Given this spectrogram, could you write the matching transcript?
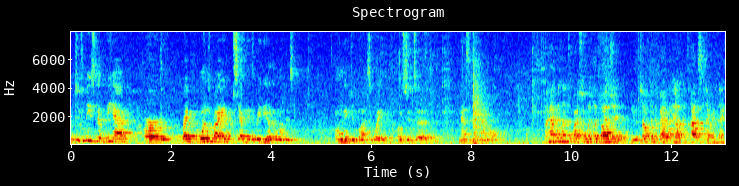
The two pieces that we have are, right, one's by 73, the other one is only two blocks away, closer to Maspeth Town Hall. I have another question with the budget. You were talking about, you know, the cuts and everything.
